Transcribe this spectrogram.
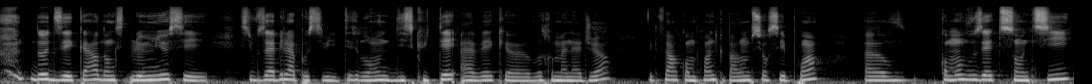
d'autres écarts. Donc, le mieux, c'est si vous avez la possibilité, c'est vraiment discuter avec euh, votre manager et de faire comprendre que, par exemple, sur ces points, comment vous êtes senti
